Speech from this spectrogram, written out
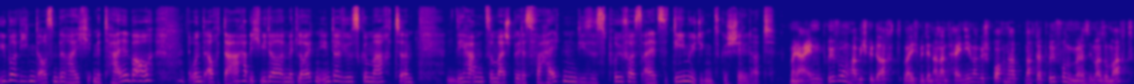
überwiegend aus dem Bereich Metallbau. Und auch da habe ich wieder mit Leuten Interviews gemacht. Die haben zum Beispiel das Verhalten dieses Prüfers als demütigend geschildert. Meine einen Prüfung habe ich gedacht, weil ich mit den anderen Teilnehmern gesprochen habe nach der Prüfung, wie man das immer so macht.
